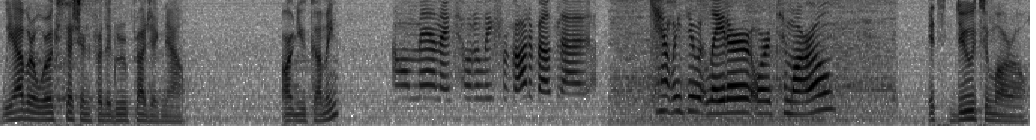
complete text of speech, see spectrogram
We have our work session for the group project now. Aren't you coming? Man, I totally forgot about that. Can't we do it later or tomorrow? It's due tomorrow.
